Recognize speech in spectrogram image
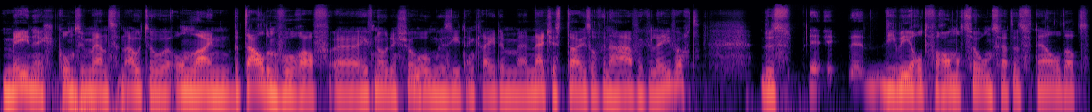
menig consument zijn auto uh, online, betaalt hem vooraf, uh, heeft nooit een showroom gezien en krijgt hem netjes thuis of in de haven geleverd. Dus die wereld verandert zo ontzettend snel dat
